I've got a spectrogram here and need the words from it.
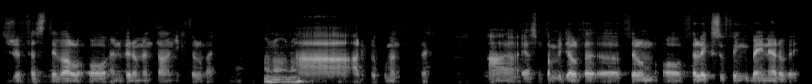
což je festival o environmentálních filmech ano, ano. A, a dokumentech. A já jsem tam viděl fe, uh, film o Felixu Fingbainerovi,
